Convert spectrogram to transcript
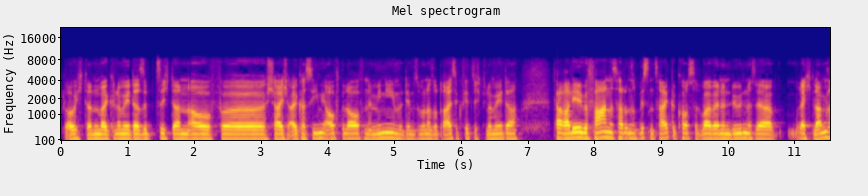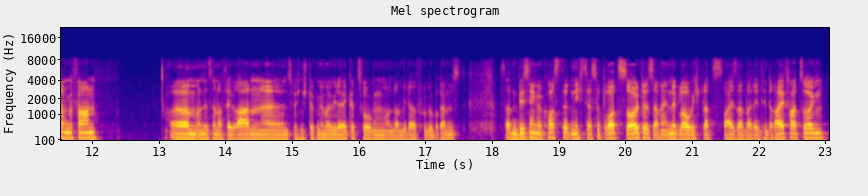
glaube ich, dann bei Kilometer 70 dann auf äh, Scheich Al-Qassimi aufgelaufen, im Mini, mit dem sind wir dann so 30, 40 Kilometer parallel gefahren. Das hat uns ein bisschen Zeit gekostet, weil wir in den Dünen ist er recht langsam gefahren ähm, und ist dann auf der Geraden äh, in Zwischenstücken immer wieder weggezogen und dann wieder früh gebremst. Es hat ein bisschen gekostet, nichtsdestotrotz sollte es am Ende, glaube ich, Platz 2 sein bei den T3-Fahrzeugen.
